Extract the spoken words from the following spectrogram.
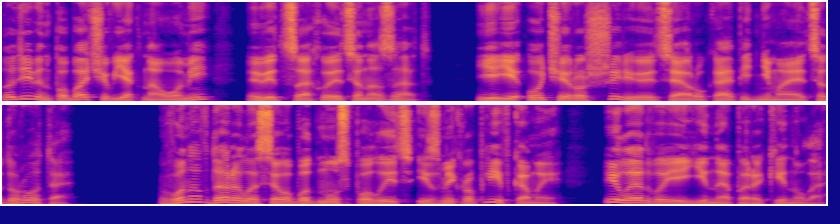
Тоді він побачив, як Наомі відсахується назад, її очі розширюються, а рука піднімається до рота. Вона вдарилася об одну з полиць із мікроплівками і ледве її не перекинула.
